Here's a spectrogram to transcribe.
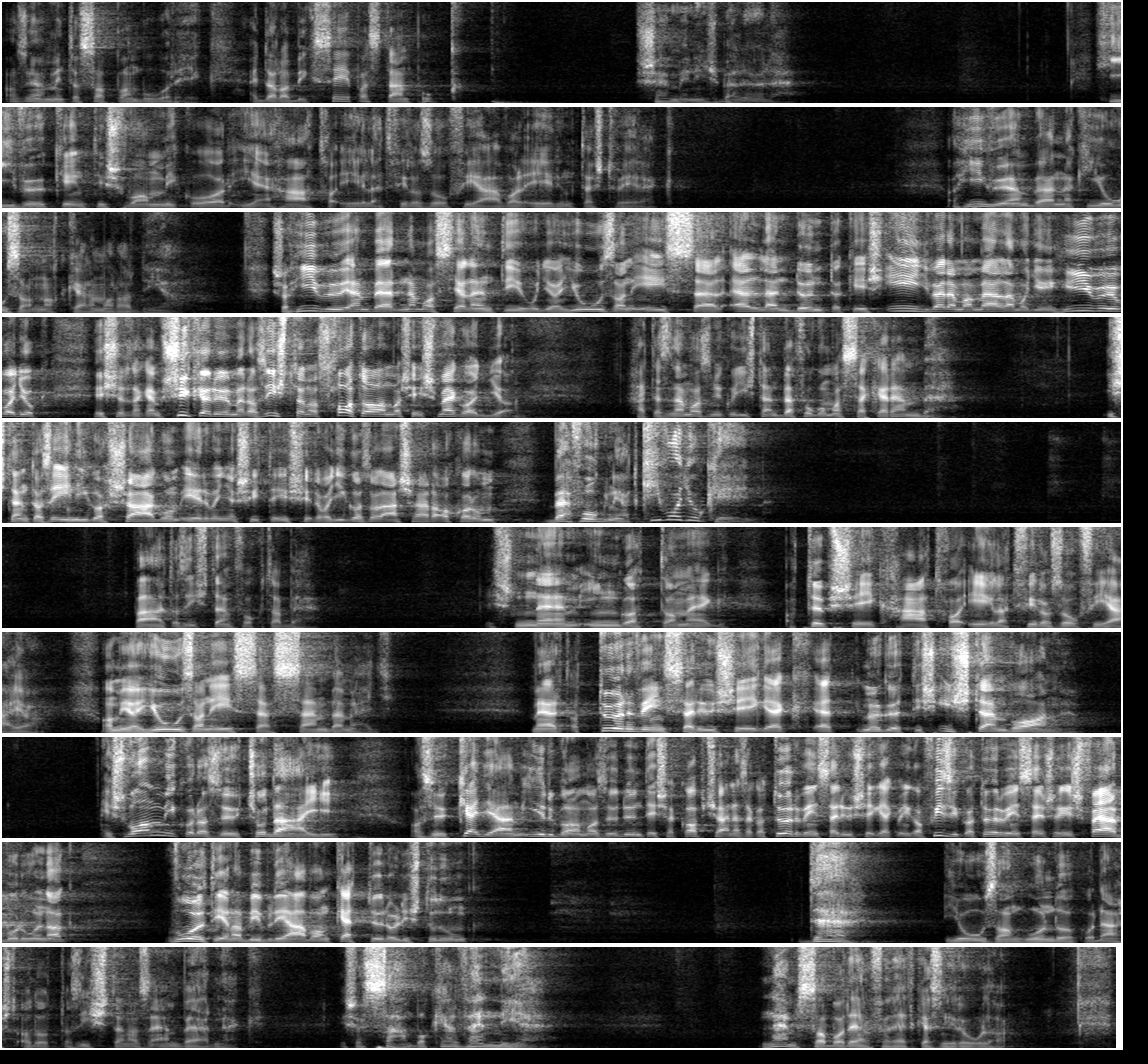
az olyan, mint a szappanbuborék. Egy darabig szép, aztán puk. Semmi nincs belőle. Hívőként is van, mikor ilyen hátha életfilozófiával élünk testvérek. A hívő embernek józannak kell maradnia. És a hívő ember nem azt jelenti, hogy a józan észsel ellen döntök, és így verem a mellem, hogy én hívő vagyok, és ez nekem sikerül, mert az Isten az hatalmas, és megadja. Hát ez nem az, mikor Isten befogom a szekerembe. Istent az én igazságom érvényesítésére, vagy igazolására akarom befogni. Hát ki vagyok én? Pált az Isten fogta be, és nem ingatta meg a többség hátha élet filozófiája, ami a józan észsel szembe megy. Mert a törvényszerűségek mögött is Isten van. És van, mikor az ő csodái, az ő kegyelmi, irgalma, az ő döntése kapcsán ezek a törvényszerűségek, még a fizika törvényszerűségek is felborulnak. Volt ilyen a Bibliában, kettőről is tudunk. De józan gondolkodást adott az Isten az embernek. És ezt számba kell vennie. Nem szabad elfeledkezni róla.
